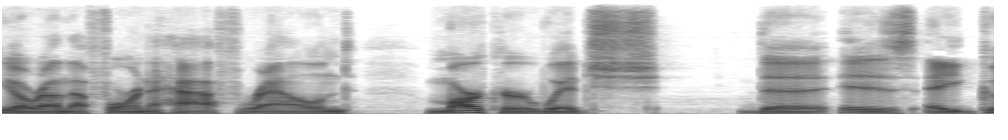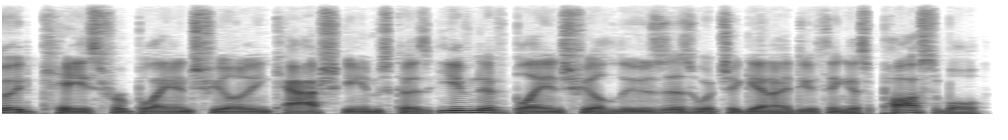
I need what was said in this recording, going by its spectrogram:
you know, around that four and a half round marker, which the is a good case for Blanchfield in cash games because even if Blanchfield loses, which again I do think is possible,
